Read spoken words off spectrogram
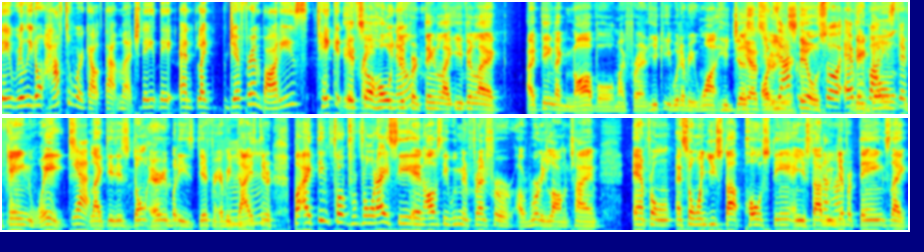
they really don't have to work out that much they they and like different bodies take it different it's a whole you know? different thing. Like even like I think like novel, my friend, he can eat whatever he want. He just Yeah, or even Exactly. stills. So they everybody's don't different. gain weight. Yeah. Mm-hmm. like they just don't. Everybody's different. Every diet's different. But I think from, from from what I see, and obviously we've been friends for a really long time, and from and so when you stop posting and you stop doing Uh-huh. different things, like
